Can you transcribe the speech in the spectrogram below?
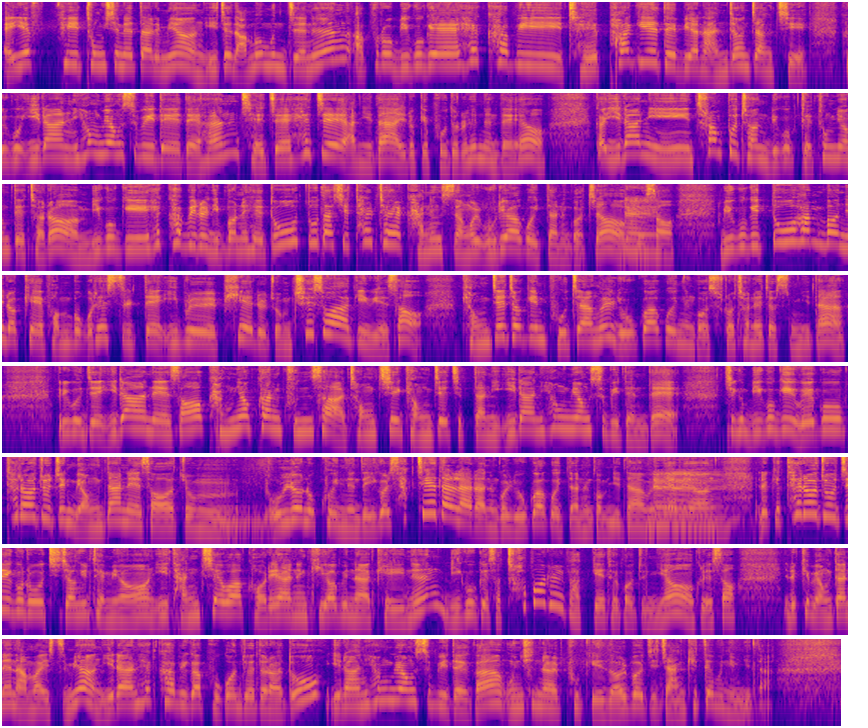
AFP 통신에 따르면 이제 남은 문제는 앞으로 미국의 핵 합의 재파기에 대비한 안전장치 그리고 이란 혁명 수비대에 대한 제재 해제아니다 이렇게 보도를 했는데요. 그러니까 이란이 트럼프 전 미국 대통령 때처럼 미국이 핵 합의를 이번에 해도 또다시 탈퇴할 가능성을 우려하고 있다는 거죠. 네. 그래서 미국이 또 한 번 이렇게 번복을 했을 때 입을 피해를 좀 최소화하기 위해서 경제적인 보장을 요구하고 있는 것으로 전해졌습니다. 그리고 이제 이란에서 강력한 군사, 정치, 경제 집단이 이란 혁명 수비대인데 지금 미국이 외국 테러 조직 명단에서 좀 올려놓고 있는데 이걸 삭제해달라라는 걸 요구하고 있다는 겁니다. 왜냐하면 네. 이렇게 테러 조직으로 지정이 되면 이 단체와 거래하는 기업이나 개인은 미국에서 처벌을 받게 되거든요. 그래서 이렇게 명단에 남아 있으면 이란 핵 합의가 복원되더라도 이란 혁명 수비대가 운신할 폭이 넓어지지 않기 때문입니다.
